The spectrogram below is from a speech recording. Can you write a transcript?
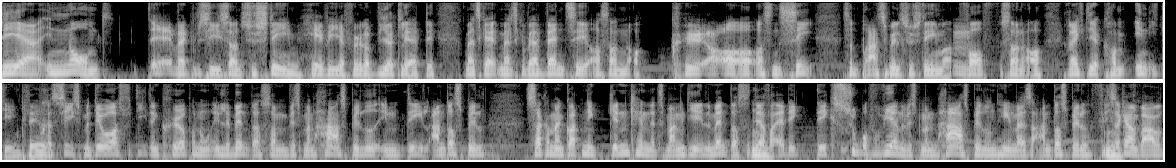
Det er enormt er, hvad kan vi sige, sådan system heavy. Jeg føler virkelig, at det, man, skal, man skal være vant til at, sådan, at, køre og, og, og sådan se sådan brætspilsystemer, mm. for sådan at rigtig at komme ind i gameplayet. Præcis, men det er jo også fordi, den kører på nogle elementer, som hvis man har spillet en del andre spil, så kan man godt ikke genkende til mange af de elementer, så mm. derfor er det, ikke, det er ikke super forvirrende, hvis man har spillet en hel masse andre spil, fordi mm. så kan man bare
